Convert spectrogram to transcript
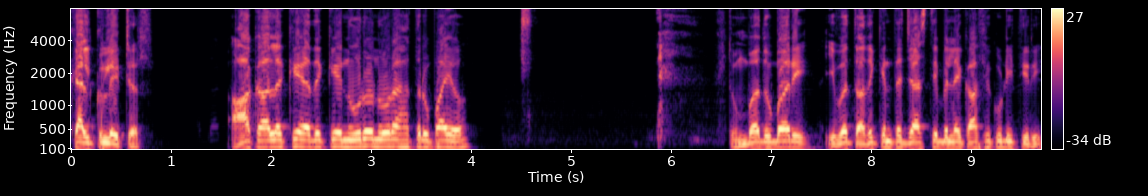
ಕ್ಯಾಲ್ಕುಲೇಟರ್ ಆ ಕಾಲಕ್ಕೆ ಅದಕ್ಕೆ ನೂರು, ನೂರ ಹತ್ತು ರೂಪಾಯೋ? ತುಂಬಾ ದುಬಾರಿ. ಇವತ್ತು ಅದಕ್ಕಿಂತ ಜಾಸ್ತಿ ಬೆಲೆ ಕಾಫಿ ಕುಡಿತೀರಿ.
